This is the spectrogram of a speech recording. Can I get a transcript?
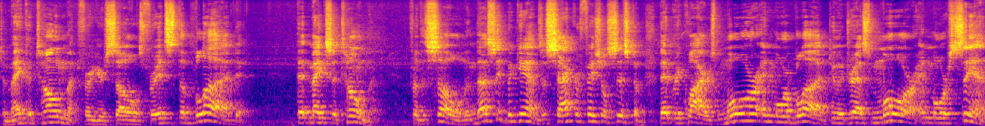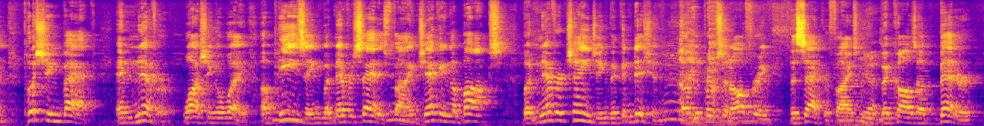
to make atonement for your souls, for it's the blood that makes atonement for the soul. And thus it begins a sacrificial system that requires more and more blood to address more and more sin, pushing back and never washing away, appeasing but never satisfying, checking a box but never changing the condition of the person offering the sacrifice Yes. because a better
